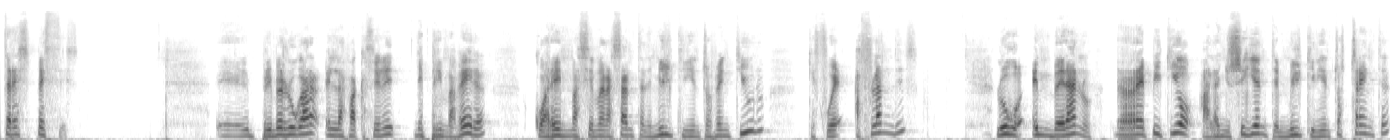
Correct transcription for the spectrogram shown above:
tres veces. En primer lugar, en las vacaciones de primavera, cuaresma Semana Santa de 1521, que fue a Flandes, Luego, en verano, repitió al año siguiente, en 1530,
